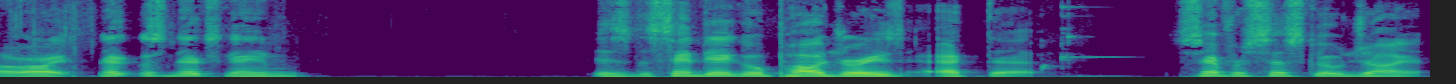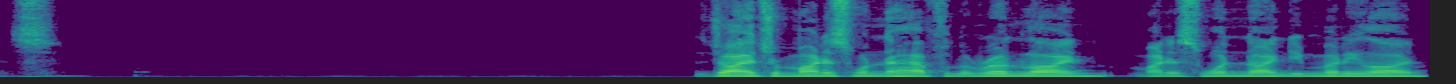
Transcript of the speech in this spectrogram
All right. Next, this next game is the San Diego Padres at the San Francisco Giants. The Giants are minus one and a half on the run line, minus 190 money line.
